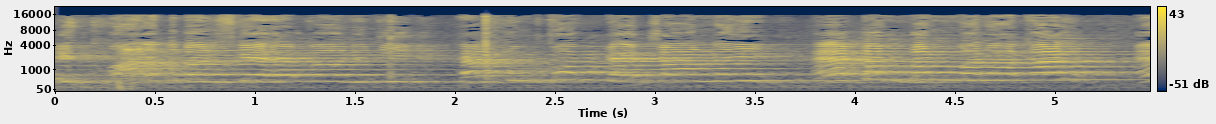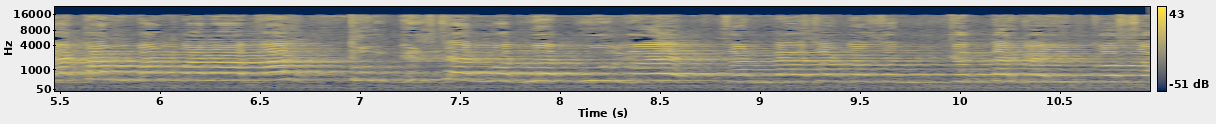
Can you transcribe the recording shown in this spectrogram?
इस भारत वंश के है पान की। है तुमको पहचान नहीं। एटम बम बनाकर, एटम बम बनाकर तुम फिर से मत में भूल गए। सन पैंसठ और सन इकहत्तर के युद्ध को शायद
